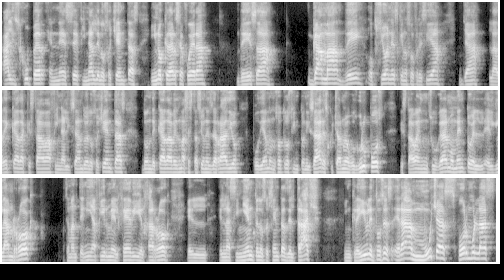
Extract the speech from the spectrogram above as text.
Alice Cooper en ese final de los ochentas y no quedarse fuera de esa gama de opciones que nos ofrecía ya la década que estaba finalizando de los ochentas, donde cada vez más estaciones de radio podíamos nosotros sintonizar, escuchar nuevos grupos, estaba en su gran momento el, glam rock, se mantenía firme el heavy, el hard rock, el, el nacimiento en los ochentas del trash, increíble. Entonces, eran muchas fórmulas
